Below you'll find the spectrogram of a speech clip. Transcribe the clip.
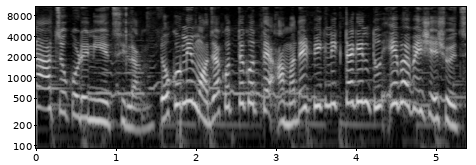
নাচও করে নিয়েছিলাম। এরকমই মজা করতে করতে আমাদের পিকনিকটা কিন্তু এভাবেই শেষ হয়েছিল।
